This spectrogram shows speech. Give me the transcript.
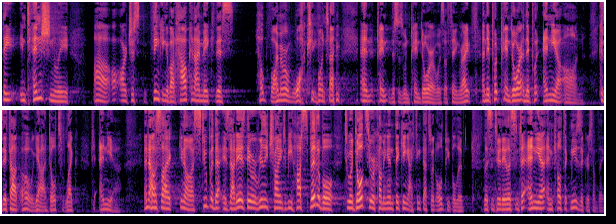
they intentionally uh, are just thinking about how can I make this helpful. I remember walking one time, and Pan- this is when Pandora was a thing, right? And they put Pandora and they put Enya on because they thought, oh, yeah, adults would like Enya. And I was like, you know, as stupid that, as that is, they were really trying to be hospitable to adults who were coming in thinking, I think that's what old people live, listen to. They listen to Enya and Celtic music or something.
